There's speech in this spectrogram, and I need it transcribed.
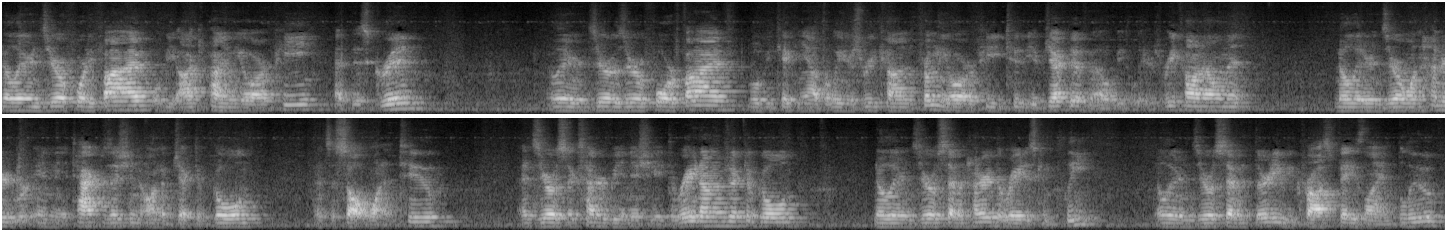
No later than 045, we'll be occupying the ORP at this grid. Than 0045, we'll be kicking out the leader's recon from the ORP to the objective, that will be the leader's recon element. No later than 0100, we're in the attack position on objective gold. That's assault 1 and 2. At 0600, we initiate the raid on objective gold. No later than 0700, the raid is complete. No later than 0730, we cross phase line blue.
